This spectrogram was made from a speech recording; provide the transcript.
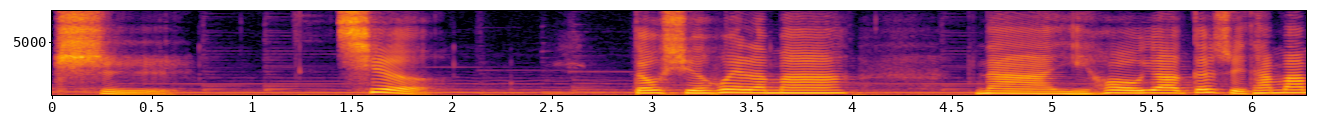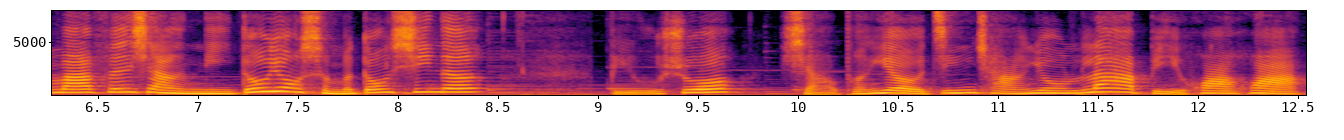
尺、尺，都学会了吗？那以后要跟水獭妈妈分享，你都用什么东西呢？比如说，小朋友经常用蜡笔画画，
